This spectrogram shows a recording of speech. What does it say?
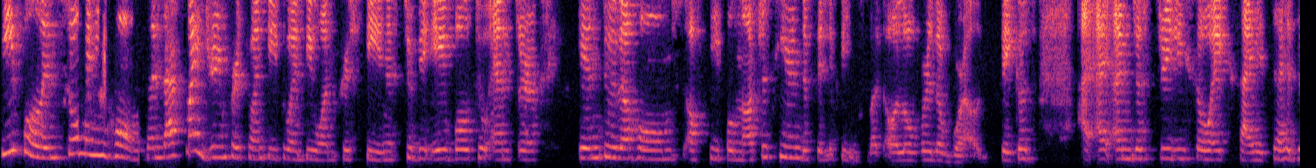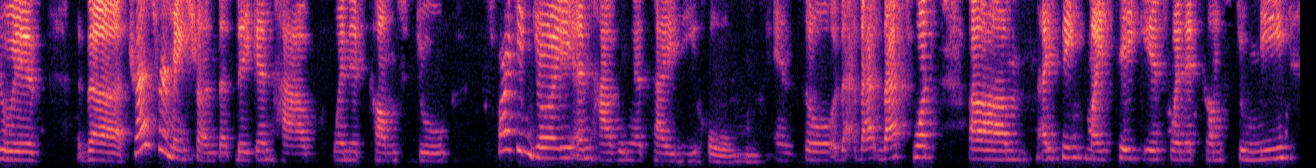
people in so many homes. And that's my dream for 2021, Christine, is to be able to enter into the homes of people not just here in the philippines but all over the world because I, I, i'm just really so excited with the transformation that they can have when it comes to sparking joy and having a tidy home. And so that, that that's what um, i think my take is when it comes to me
